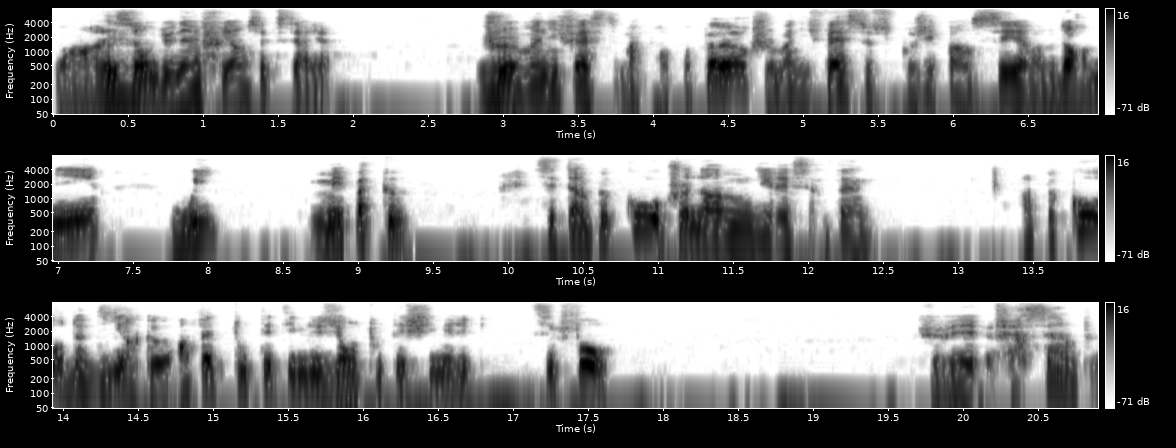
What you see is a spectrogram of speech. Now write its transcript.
ou en raison d'une influence extérieure. Je manifeste ma propre peur, je manifeste ce que j'ai pensé avant de dormir, oui, mais pas que. C'est un peu court, jeune homme, diraient certains un peu court de dire que en fait tout est illusion, tout est chimérique. C'est faux. Je vais faire simple.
